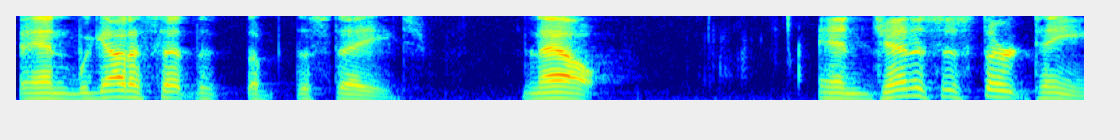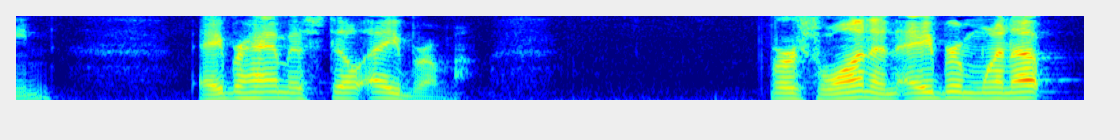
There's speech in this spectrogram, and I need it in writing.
and we got to set the, the, the stage. Now, in Genesis 13, Abraham is still Abram. Verse 1 And Abram went up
